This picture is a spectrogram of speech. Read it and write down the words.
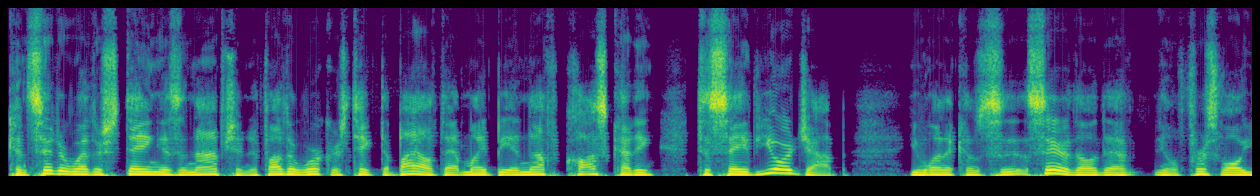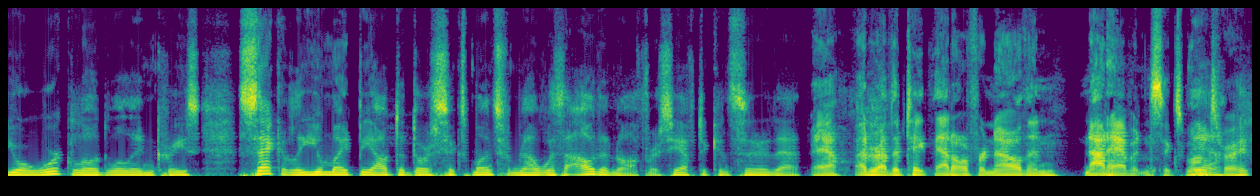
Consider whether staying is an option. If other workers take the buyout, that might be enough cost cutting to save your job. You want to consider though that you know first of all your workload will increase. Secondly, you might be out the door six months from now without an offer, so you have to consider that. Yeah, I'd rather take that offer now than not have it in six months, Yeah. right?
